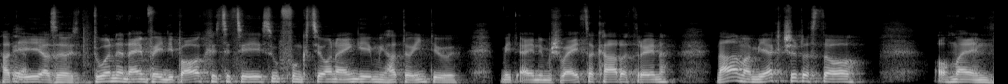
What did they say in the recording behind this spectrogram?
Hat ja. eh, also Turnen einfach in die Bauerküste Suchfunktion eingeben. Ich hatte ein Interview mit einem Schweizer Kadertrainer. Na, man merkt schon, dass da auch mein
